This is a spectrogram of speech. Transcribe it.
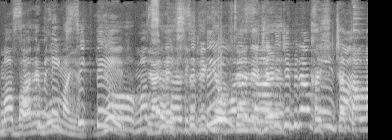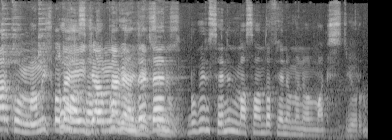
Masa bahane ama bulmayın. eksik değil. Yok, Masa Yani eksik eksiklik değil, yok. sadece, Sadece, biraz kaşık heyecan. çatallar konmamış. O Bu da masada heyecanına bugün de ben vereceksiniz. bugün senin masanda fenomen olmak istiyorum.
